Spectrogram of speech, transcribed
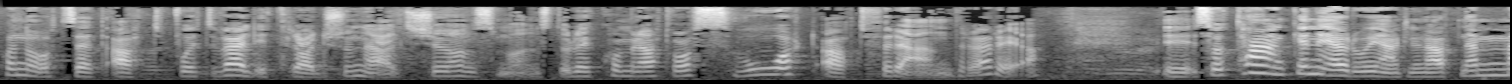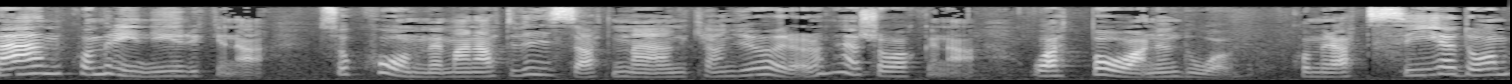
på något sätt att få ett väldigt traditionellt könsmönster. och Det kommer att vara svårt att förändra det. Eh, så tanken är då egentligen att när män kommer in i yrkena så kommer man att visa att män kan göra de här sakerna och att barnen då kommer att se dem.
